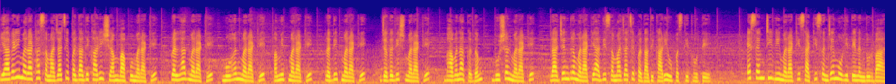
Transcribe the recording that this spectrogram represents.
यावेळी मराठा समाजाचे पदाधिकारी श्याम बापू मराठे प्रल्हाद मराठे मोहन मराठे अमित मराठे प्रदीप मराठे जगदीश मराठे भावना कदम भूषण मराठे राजेंद्र मराठे आदी समाजाचे पदाधिकारी उपस्थित होते. एस एम टी व्ही मराठीसाठी संजय मोहिते नंदुरबार.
